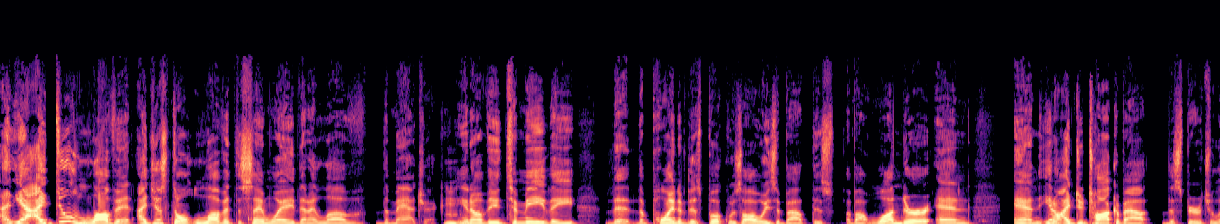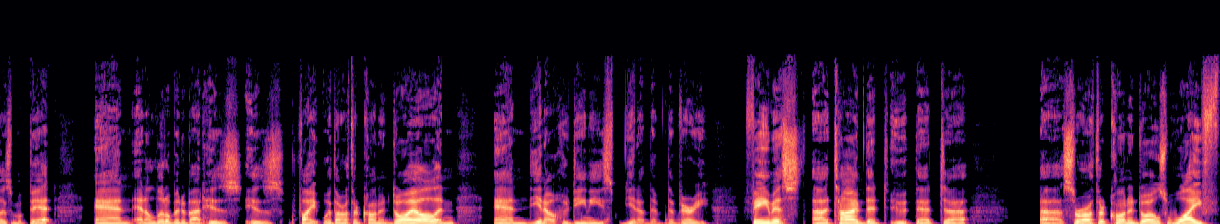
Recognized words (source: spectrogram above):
Uh, yeah, I do love it. I just don't love it the same way that I love the magic. Mm -hmm. You know, the, to me, the the the point of this book was always about this about wonder and and you know I do talk about the spiritualism a bit and and a little bit about his his fight with Arthur Conan Doyle and and you know Houdini's you know the the very famous uh, time that that uh, uh, Sir Arthur Conan Doyle's wife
